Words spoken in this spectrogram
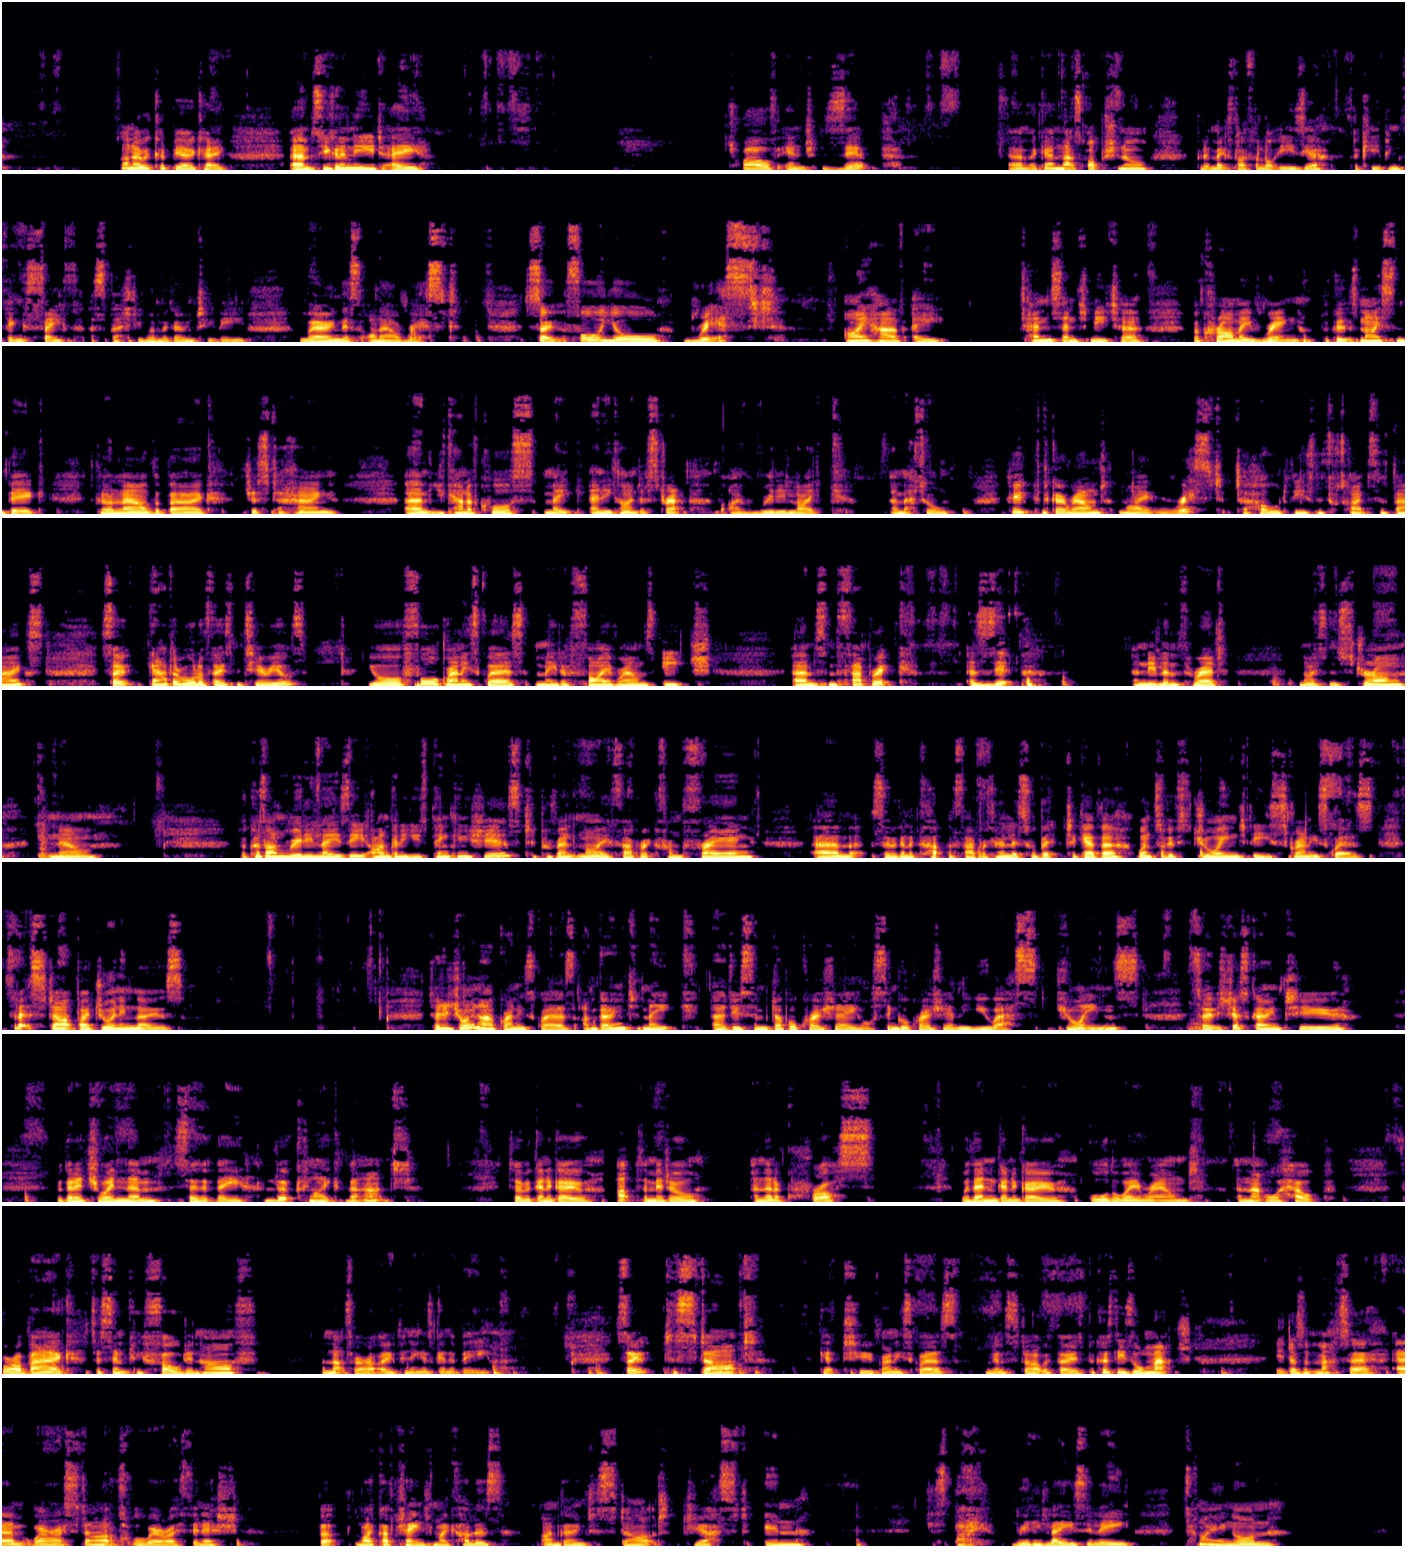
Oh no, we could be okay. Um, so you're going to need a 12 inch zip um, again, that's optional, but it makes life a lot easier for keeping things safe, especially when we're going to be wearing this on our wrist. So for your wrist, I have a 10 centimeter macrame ring because it's nice and big. It's going to allow the bag just to hang. Um, you can, of course, make any kind of strap, but I really like a metal hoop to go around my wrist to hold these little types of bags. So gather all of those materials your four granny squares made of five rounds each, um, some fabric, a zip, a needle and thread, nice and strong. Now, because I'm really lazy, I'm going to use pinking shears to prevent my fabric from fraying. Um, so we're going to cut the fabric in a little bit together once we've joined these granny squares. So let's start by joining those. So to join our granny squares, I'm going to make, uh, do some double crochet or single crochet in the US joins. So it's just going to, we're going to join them so that they look like that. So we're going to go up the middle and then across. We're then going to go all the way around and that will help for our bag to simply fold in half and that's where our opening is going to be. So to start, get two granny squares. I'm going to start with those. Because these all match, it doesn't matter um, where I start or where I finish. But like I've changed my colours, I'm going to start just in, just by really lazily tying on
